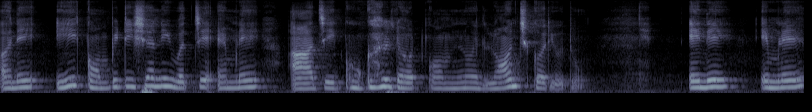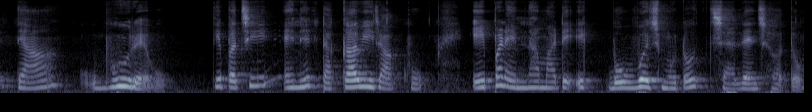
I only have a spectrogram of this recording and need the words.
અને એ કોમ્પિટિશનની વચ્ચે એમણે આ જે ગૂગલ ડોટ કોમનું લોન્ચ કર્યું હતું, એને એમણે ત્યાં ઊભું રહેવું કે પછી એને ટકાવી રાખવું, એ પણ એમના માટે એક બહુ જ મોટો ચેલેન્જ હતો.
